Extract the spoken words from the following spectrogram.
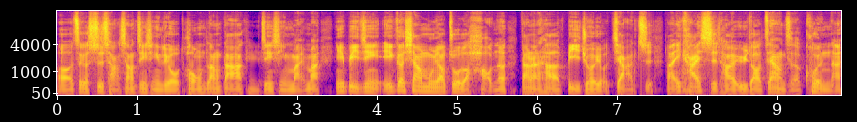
呃这个市场上进行流通，让大家可以进行买卖。因为毕竟一个项目要做得好呢，当然它的币就会有价值。那一开始他会遇到这样子的困难，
